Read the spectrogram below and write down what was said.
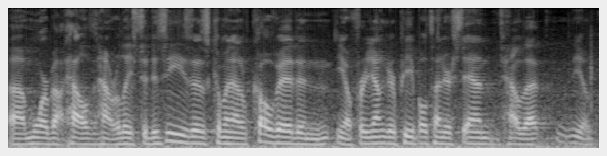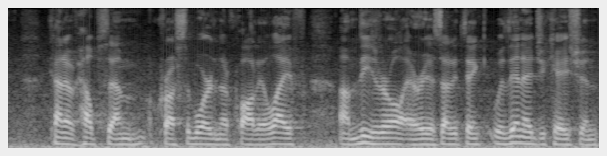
uh, more about health and how it relates to diseases coming out of COVID, and you know, for younger people to understand how that, you know, kind of helps them across the board in their quality of life. Um, these are all areas that I think within education.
